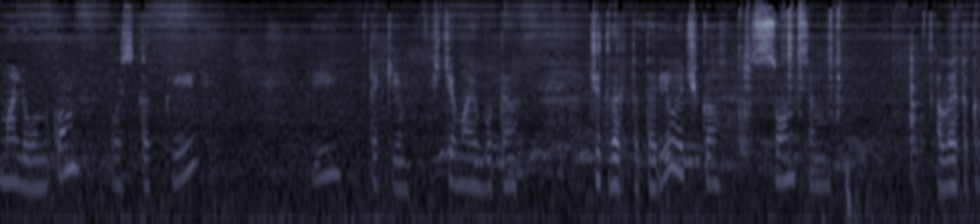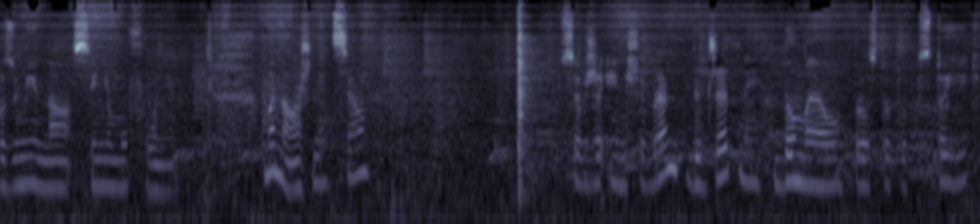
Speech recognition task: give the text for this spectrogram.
малюнком. Ось такий і такі. Ще має бути четверта тарілочка з сонцем, але я так розумію, на синьому фоні. Менажниця. Це вже інший бренд, бюджетний, Домео. Просто тут стоїть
